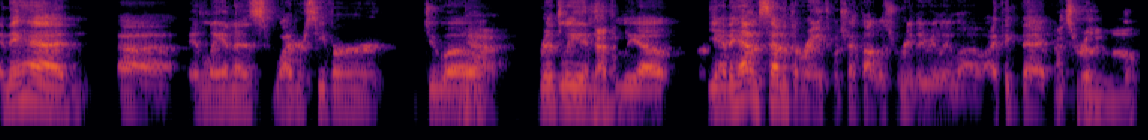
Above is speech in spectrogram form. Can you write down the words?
and they had uh, Atlanta's wide receiver duo, yeah. Ridley and Seven? Julio. Yeah, they had him seventh or eighth, which I thought was really, really low. I think that that's really low.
